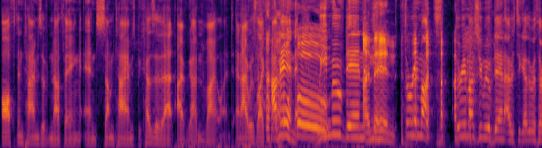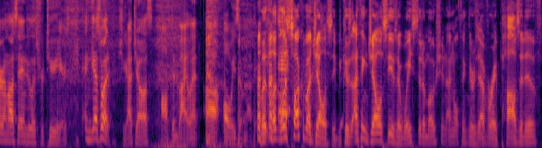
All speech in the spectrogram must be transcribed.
oftentimes of nothing, and sometimes because of that, I've gotten violent. And I was like, I'm in. Oh, we moved in. I'm in. three months. Three months we moved in. I was together with her in Los Angeles for two years. And guess what? She got jealous, often violent, uh, always of nothing. Let, let, us talk about jealousy because I think jealousy is a wasted emotion. I don't think there's ever a positive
